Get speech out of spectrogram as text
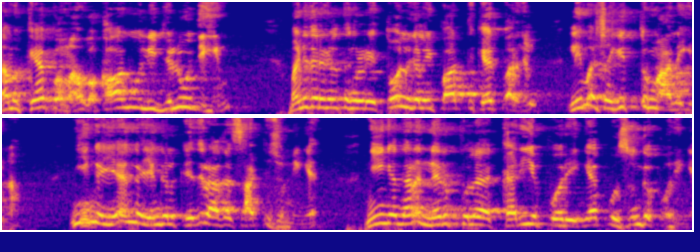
நம்ம கேட்போமா காலூலி ஜெலூதியும் மனிதர்கள் தங்களுடைய தோள்களை பார்த்து கேட்பார்கள் லிம சகித்தும் அலையினா நீங்க ஏங்க எங்களுக்கு எதிராக சாட்டி சொன்னீங்க? நீங்க தானே நெருப்புல கரிய போறீங்க புசுங்க போறீங்க.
